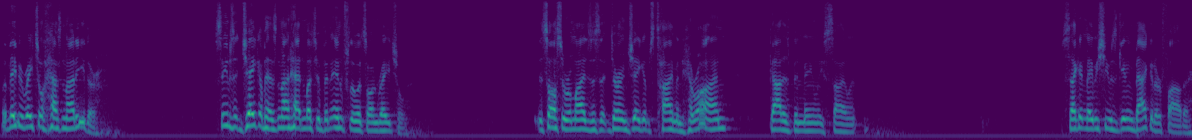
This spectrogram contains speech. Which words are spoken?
but maybe Rachel has not either. Seems that Jacob has not had much of an influence on Rachel. This also reminds us that during Jacob's time in Haran, God has been mainly silent. Second, maybe she was getting back at her father.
